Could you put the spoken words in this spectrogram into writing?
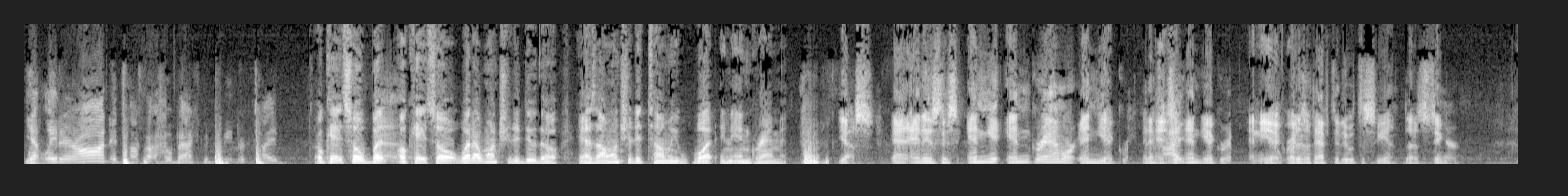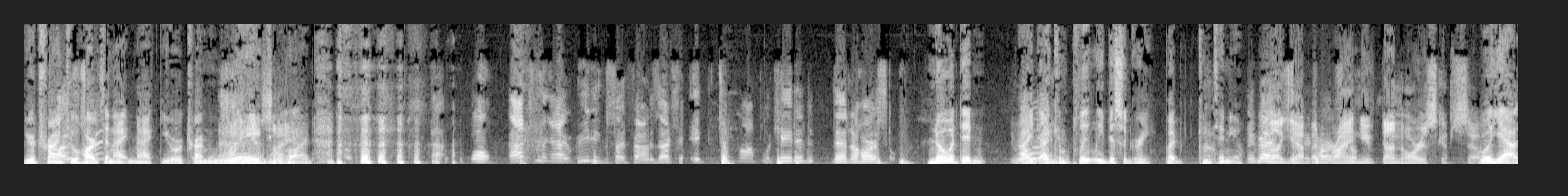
Yet later on, it talks about how back between the type. Okay, so but okay, so what I want you to do though is I want you to tell me what an engram is. Yes, and, and is this enya, engram or enneagram? And if it's an I- enneagram, Enneagram. what does it have to do with the CN, the singer? You're trying too hard trying- tonight, Mac. You were trying way Yes, too I am. hard. Well, actually, I readings I found is actually it more complicated than a horoscope. no, it didn't. I, I completely disagree. But continue. Maybe Well, yeah, studied but Brian, you've done horoscopes, so Well, yeah,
